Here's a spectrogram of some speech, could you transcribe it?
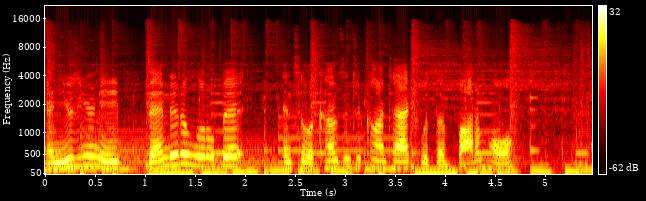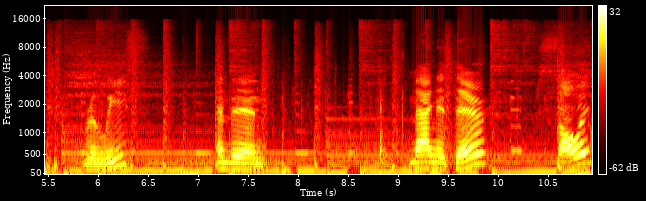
and using your knee, bend it a little bit until it comes into contact with the bottom hole, release, and then magnet there, solid.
